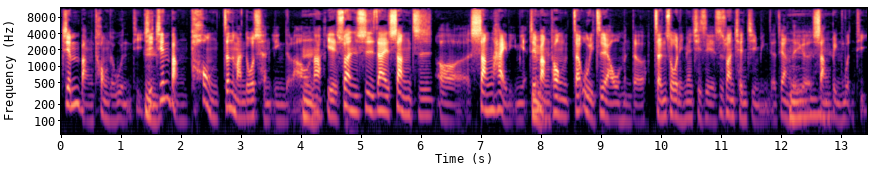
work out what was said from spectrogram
肩膀痛的问题。其实肩膀痛真的蛮多成因的啦，嗯、哦，那也算是在上肢呃伤害里面，肩膀痛在物理治疗我们的诊所里面，其实也是算前几名的这样的一个伤病问题。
